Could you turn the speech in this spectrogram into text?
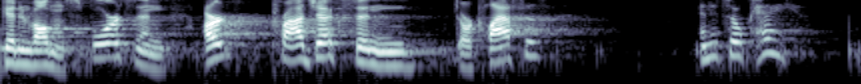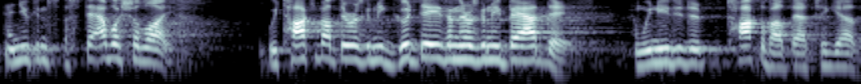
get involved in sports and art projects and, or classes, and it's okay. And you can establish a life. We talked about there was going to be good days and there was going to be bad days, and we needed to talk about that together.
